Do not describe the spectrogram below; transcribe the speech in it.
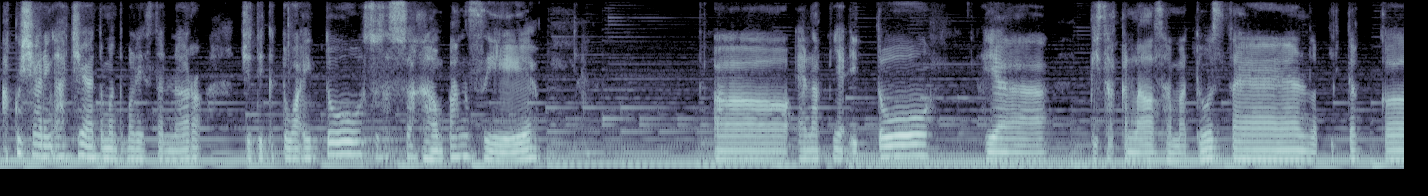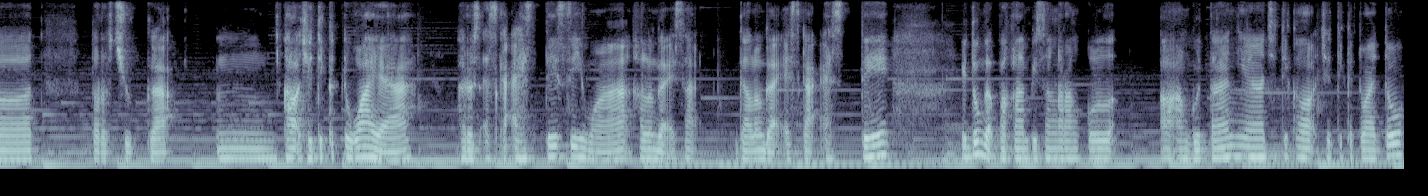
aku sharing aja teman-teman listener. Jadi ketua itu susah-susah gampang sih. Uh, enaknya itu ya bisa kenal sama dosen lebih deket. Terus juga hmm, kalau jadi ketua ya harus SKSD sih wa kalau nggak kalau nggak SKSD itu nggak bakalan bisa ngerangkul uh, anggotanya. Jadi kalau jadi ketua itu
